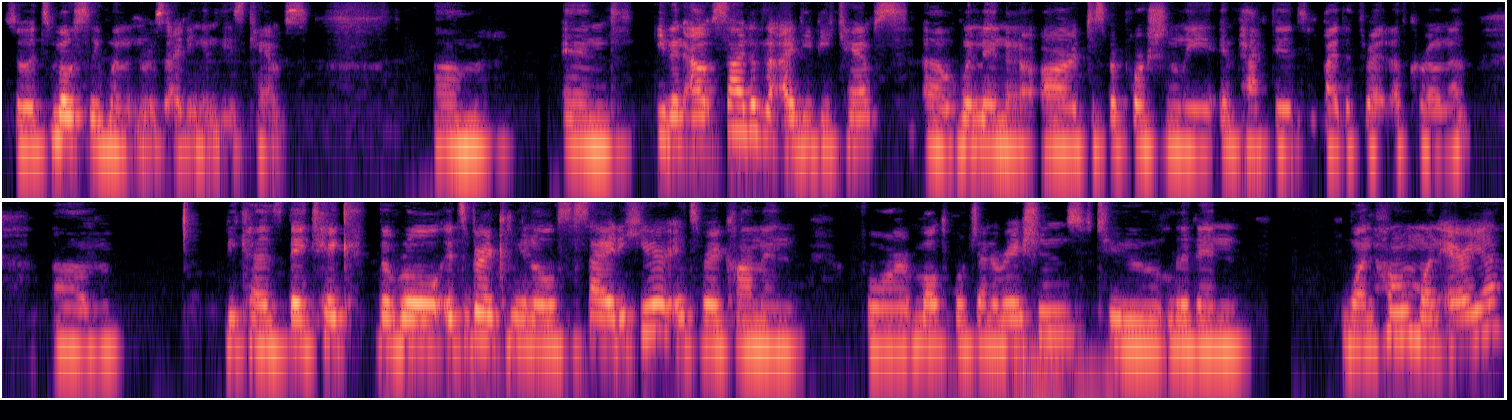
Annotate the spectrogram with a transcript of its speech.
So it's mostly women residing in these camps. Um, and even outside of the IDP camps, uh, women are disproportionately impacted by the threat of corona um, because they take the role, it's a very communal society here. It's very common for multiple generations to live in one home, one area,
